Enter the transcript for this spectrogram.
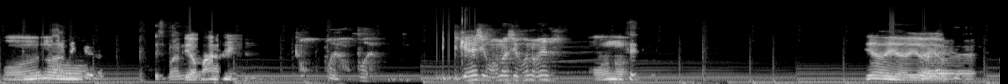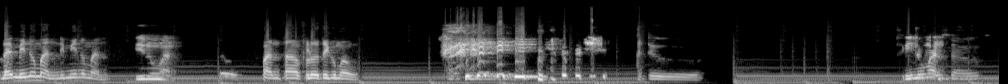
Oh, no. terus panik Dia panik. Opo ya, opo ya? Iki sih ono sih ono es. Ono. Ya ya ya ya. Eh, Lek minuman, di minuman. Minuman. Fanta float iku mau. aduh Minuman. So.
